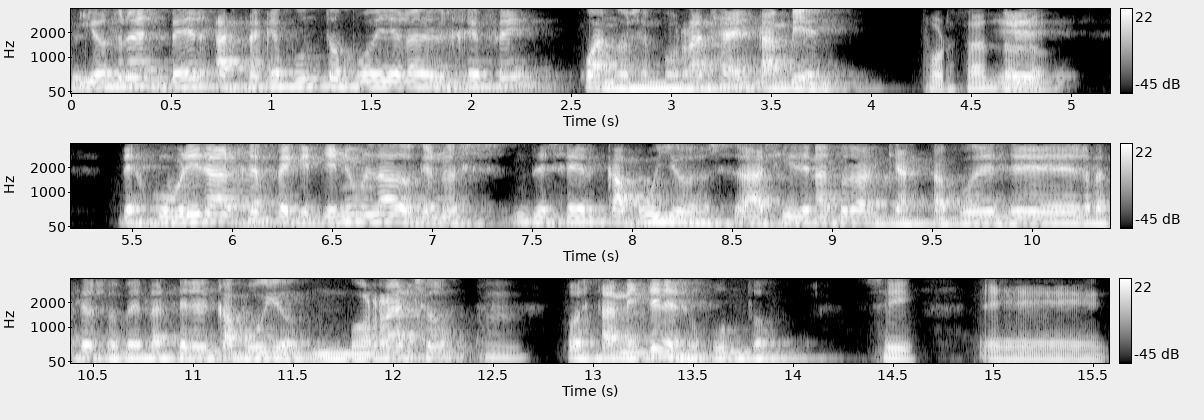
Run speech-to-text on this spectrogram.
Y otro es ver hasta qué punto puede llegar el jefe cuando se emborracha él también. Forzándolo. Eh, descubrir al jefe que tiene un lado que no es de ser capullo así de natural, que hasta puede ser gracioso verle hacer el capullo borracho, pues también tiene su punto. Sí, eh,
